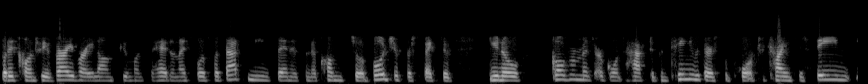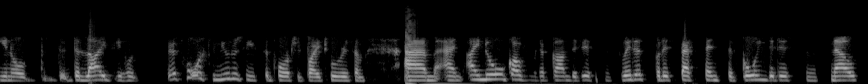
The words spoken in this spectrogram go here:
But it's going to be a very, very long few months ahead. And I suppose what that means then is when it comes to a budget perspective, you know, government are going to have to continue with their support to try and sustain, you know, the, the livelihoods. There's whole communities supported by tourism. Um, and I know government have gone the distance with us, but it's that sense of going the distance now,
